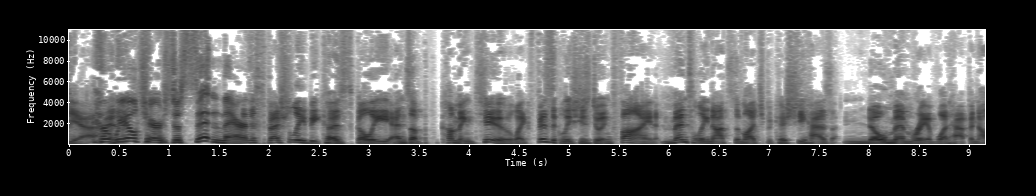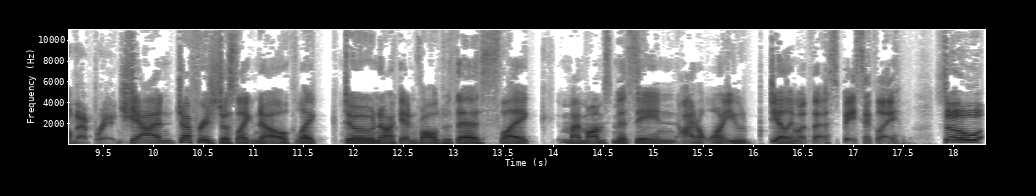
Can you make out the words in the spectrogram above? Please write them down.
Yeah, her wheelchair's just sitting there. And especially because Scully ends up coming to, like physically she's doing fine, mentally not so much because she has no memory of what happened on that bridge. yeah, and Jeffrey's just like, no, like, do not get involved with this. Like, my mom's missing. I don't want you dealing with this. Basically, So,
